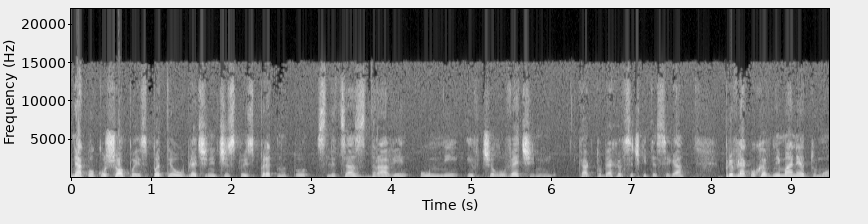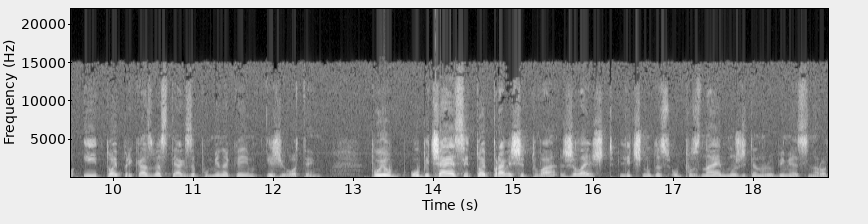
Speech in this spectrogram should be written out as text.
Няколко шопа из пътя, облечени чисто изпретнато, с лица здрави, умни и вчеловечени, както бяха всичките сега, привлякоха вниманието му и той приказва с тях за поминъка им и живота им – по обичая си той правеше това, желаещ лично да опознае нуждите на любимия си народ.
